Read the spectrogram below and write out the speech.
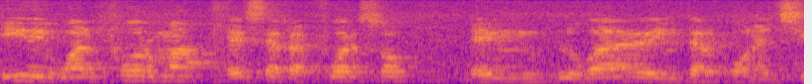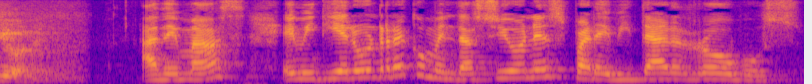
y de igual forma ese refuerzo en lugares de interconexiones. Además, emitieron recomendaciones para evitar robos.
